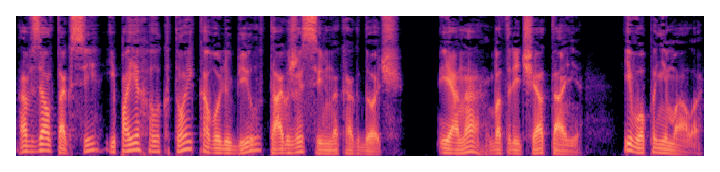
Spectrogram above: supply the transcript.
а взял такси и поехал к той, кого любил так же сильно, как дочь. И она, в отличие от Тани, его понимала.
